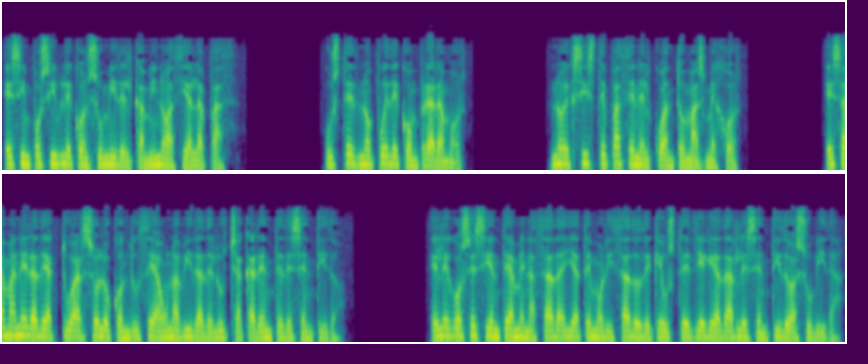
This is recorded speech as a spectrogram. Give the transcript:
Es imposible consumir el camino hacia la paz. Usted no puede comprar amor. No existe paz en el cuanto más mejor. Esa manera de actuar solo conduce a una vida de lucha carente de sentido. El ego se siente amenazada y atemorizado de que usted llegue a darle sentido a su vida.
